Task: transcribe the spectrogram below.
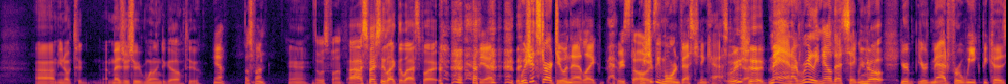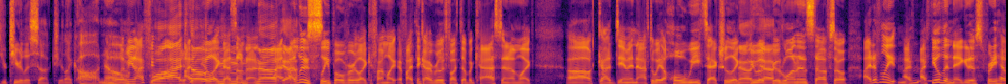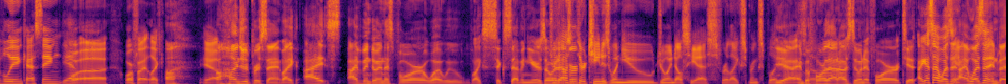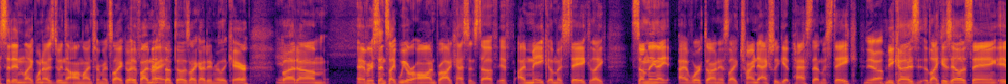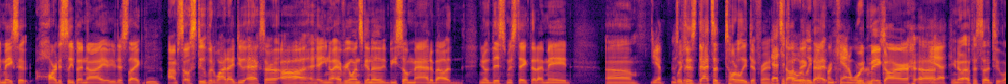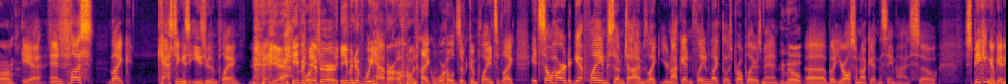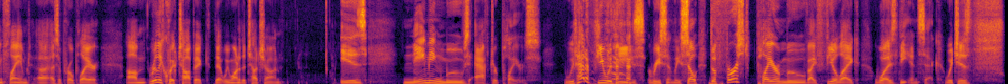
um, you know to measures you're willing to go to Yeah, that was fun. Yeah It was fun. i especially like the last part Yeah, we should start doing that. Like, We still we should be more invested in casting. we should Man, I really nailed that segment. You know- you're you're mad for a week because your tier list sucked. You're like, oh no. I mean, I feel, Well, I- I, so, feel like that mm, sometimes. no, I, yeah. I lose sleep over like if I'm like if I think I really fucked up a cast and I'm like, oh god damn it, and I have to wait a whole week to actually like No, do yeah. a good one and stuff. So I definitely I, I feel the negatives pretty heavily in casting. Yeah. Or, uh, or if I like, yeah. A hundred percent. Like I, I've been doing this for what we like six, seven years or whatever. 2013 is when you joined LCS for like spring split. Yeah, and So- before that, I was doing it for. T- I guess I wasn't. Yeah. I wasn't invested in like when I was doing the online tournaments. Like if I messed Right. up those, like I didn't really care. But um, ever since like we were on broadcast and stuff, if I make a mistake, like something that I've worked on is like trying to actually get past that mistake. Yeah. Because like Azael is saying, it makes it hard to sleep at night. Or you're just like, Mm. I'm so stupid. Why'd I do X? Or ah, you know, everyone's gonna be so mad about you know this mistake that I made. Um, Yeah, that's which true. is that's a totally different. That's a totally different can of worms. Would make our uh, Yeah. you know episode too long. Yeah, and plus, like casting is easier than playing. Yeah, even for if sure. even if we have our own like worlds of complaints of like it's so hard to get flamed sometimes. Like you're not getting flamed like those pro players, man. Nope. Uh, but you're also not getting the same highs. So, speaking of getting flamed uh, as a pro player, um, really quick topic that we wanted to touch on is naming moves after players. We've had a few of these recently. So the first player move I feel like was the Insec, which is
